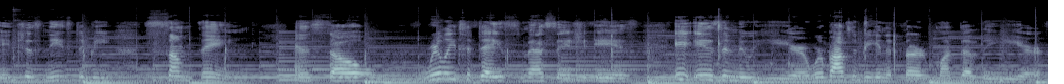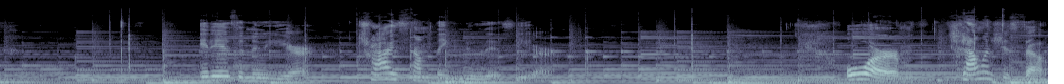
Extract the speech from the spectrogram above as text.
It just needs to be something and so, really, today's message is it is a new year. We're about to be in the third month of the year. It is a new year. Try something new this year. Or challenge yourself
